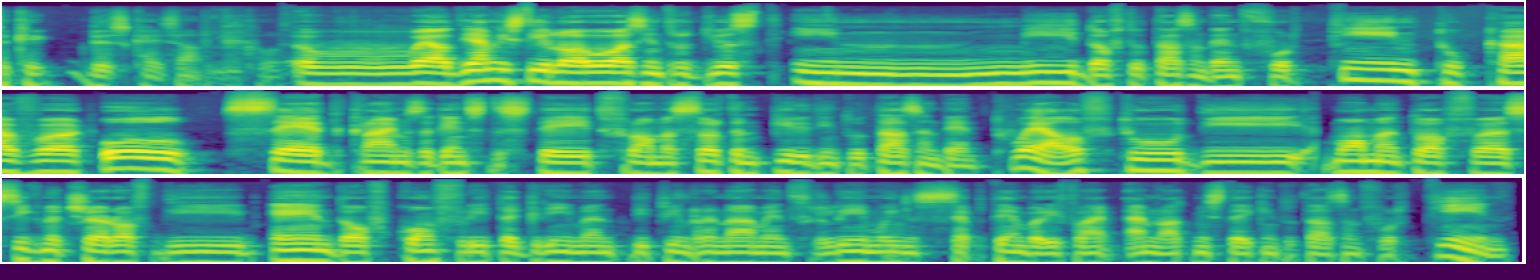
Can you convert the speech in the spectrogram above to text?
to kick this case out of the court. Uh, well, the amnesty law was introduced in mid of 2014 to cover all said crimes against the state from a certain period in 2012 to the moment of uh, signature of the end of conflict agreement between Renamo and Frelimo in September, if I'm, I'm not mistaken, 2014.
